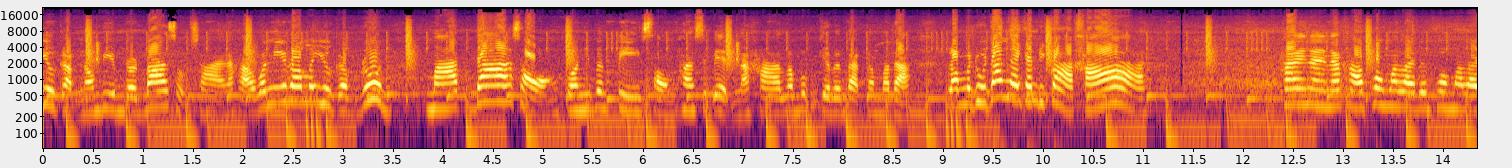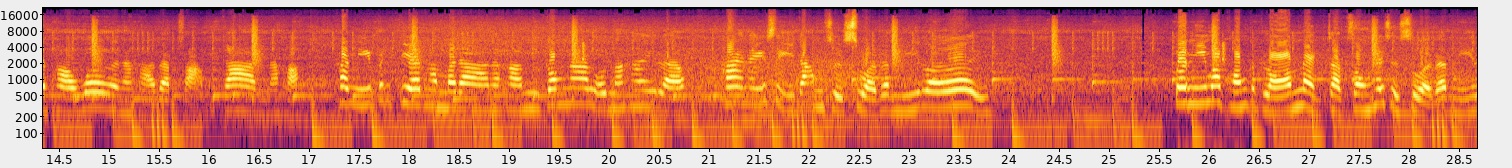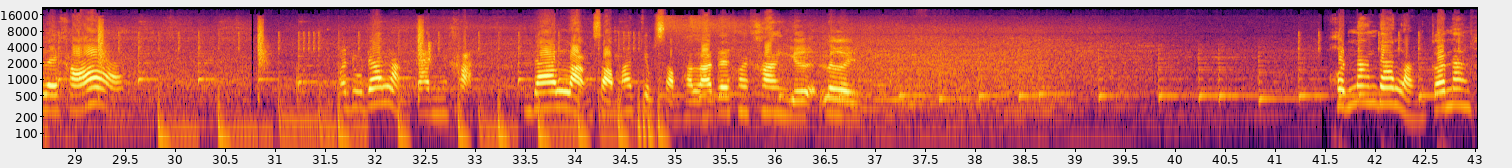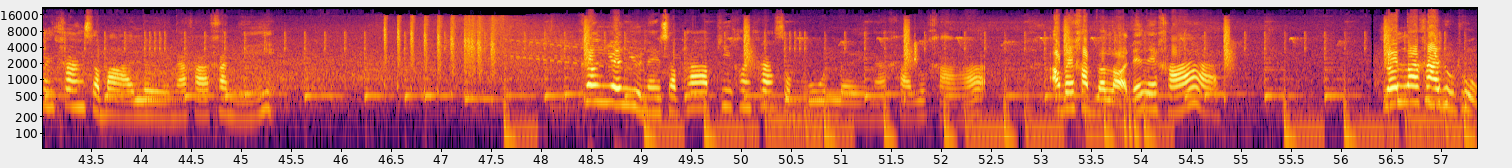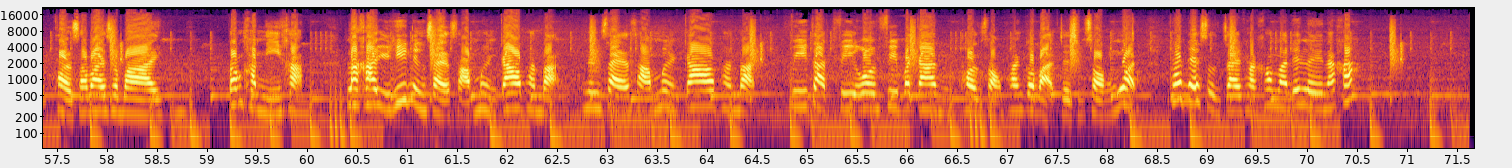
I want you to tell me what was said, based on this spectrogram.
อยู่กับน้องบีมรถบ้าสมชายนะคะ วันนี้เรามาอยู่กับรุ่น Mazda 2 ตัวนี้เป็นปี 2011 นะคะ ระบบเกียร์เป็นแบบธรรมดา เรามาดูด้านในกันดีกว่าค่ะ ภายในนะคะพวงมาลัยเป็นพวงมาลัยพาวเวอร์นะคะ แบบ 3 ก้านนะคะคันนี้เป็นเกียร์ธรรมดานะคะ มีกล้องหน้ารถมาให้แล้ว ภายในสีดำสวยๆแบบนี้เลยตัวนี้มาพร้อมกับล้อแม็กจัดทรงให้สวยๆแบบนี้เลยค่ะ มาดูด้านหลังกันค่ะ ด้านหลังสามารถเก็บสัมภาระได้ค่อนข้างเยอะเลย คนนั่งด้านหลังก็นั่งค่อนข้างสบายเลยนะคะคันนี้ เครื่องยนต์อยู่ในสภาพที่ค่อนข้างสมบูรณ์เลยนะคะ ลูกค้า เอาไปขับหล่อๆได้เลยค่ะลดราคาถูกๆผ่อนสบายๆต้องคันนี้ค่ะ ราคาอยู่ที่ 1 3 9 0 0 0 บาท 1 3 9 0 0 0 บาท ฟรีจัดฟรีโอน ฟรีประกันผ่อน 2,000 กว่าบาท 72 งวด ถ้าใครสนใจทักเข้ามาได้เลยนะคะ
